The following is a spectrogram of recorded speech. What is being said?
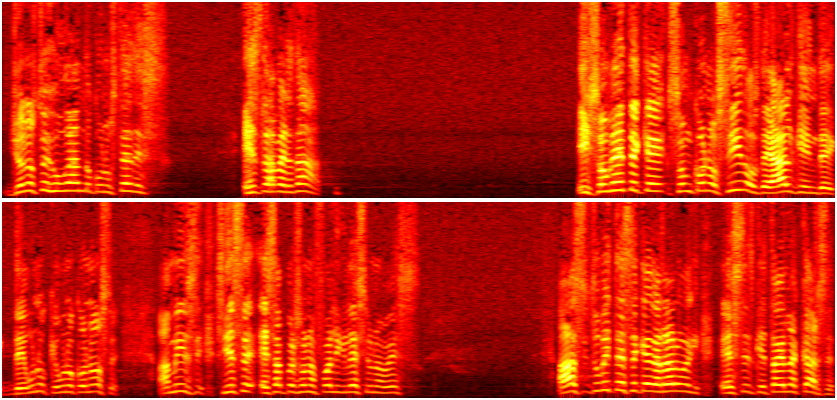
Yo no estoy jugando con ustedes. Es la verdad. Y son gente que son conocidos de alguien, de, uno que uno conoce. A mí, si, esa persona fue a la iglesia una vez. Ah, si tú viste ese que agarraron aquí, ese que está en la cárcel.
